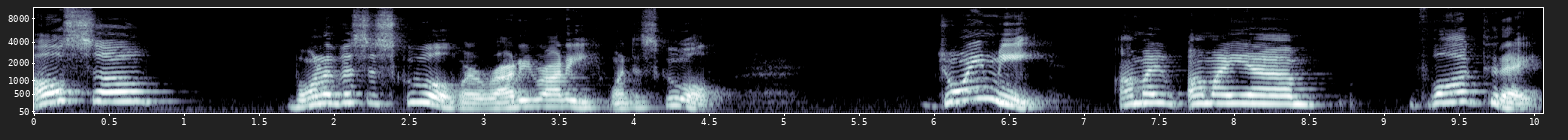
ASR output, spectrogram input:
Also, Buena Vista School, where Rowdy Roddy went to school. Join me on my on my um, vlog today.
